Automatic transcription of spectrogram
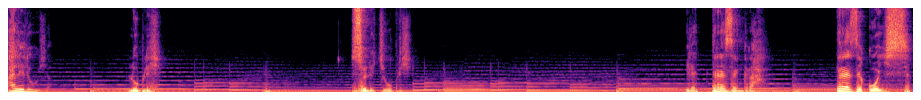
Alléluia. L'oubli. celui qui oublie. Il est très ingrat, très égoïste,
